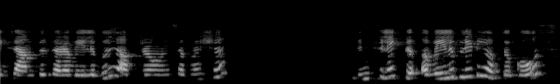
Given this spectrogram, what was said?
examples are available after on submission. Then select the availability of the course.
